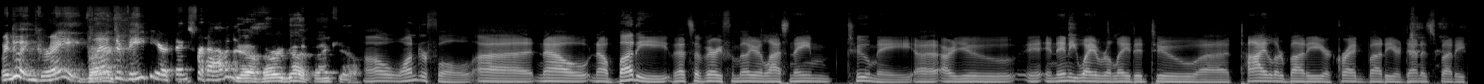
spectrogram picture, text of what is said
We're doing great. Glad to be here. Thanks for having us. Yeah, very good. Thank you. Oh, wonderful. Uh, now, now, Budde, that's a very familiar last name to me. Uh, are you in any way related to uh, Tyler Budde or Craig Budde or Dennis Budde?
